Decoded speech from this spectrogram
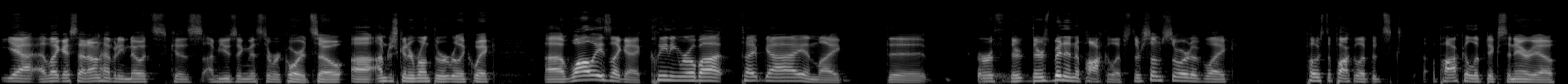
Yeah, uh, like I said, I don't have any notes because I'm using this to record. So uh, I'm just gonna run through it really quick. Uh, WALL-E's like a cleaning robot type guy, and like the Earth, there, there's been an apocalypse. There's some sort of like post-apocalyptic apocalyptic scenario,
